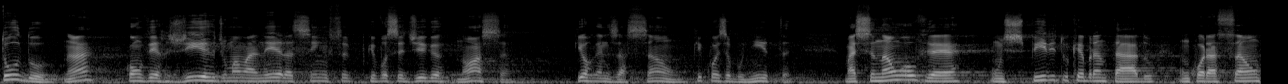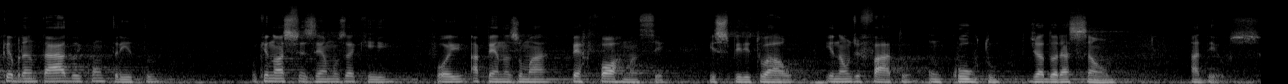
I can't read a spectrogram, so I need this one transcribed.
tudo né, convergir de uma maneira assim que você diga: nossa, que organização, que coisa bonita. Mas se não houver um espírito quebrantado, um coração quebrantado e contrito, o que nós fizemos aqui foi apenas uma performance espiritual e não de fato um culto de adoração a Deus.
